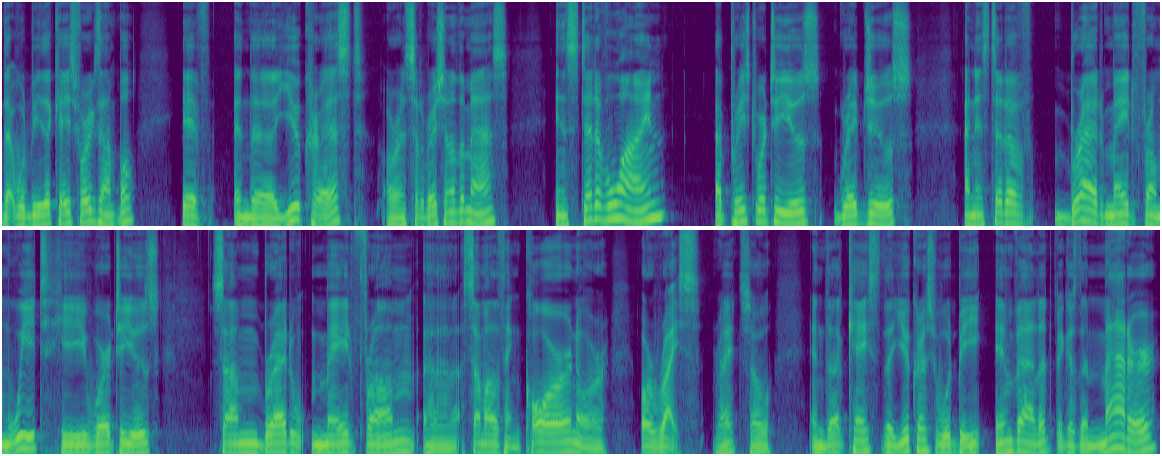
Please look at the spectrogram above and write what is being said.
That would be the case, for example, if in the Eucharist or in celebration of the Mass, instead of wine, a priest were to use grape juice, and instead of bread made from wheat, he were to use some bread made from uh, some other thing, corn or or rice, right? So in that case, the Eucharist would be invalid because the matter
